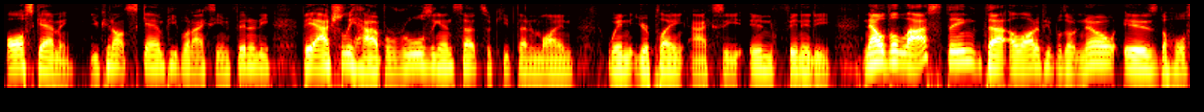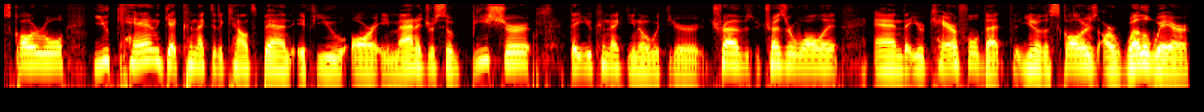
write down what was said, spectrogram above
all scamming. You cannot scam people in Axie Infinity. They actually have rules against that, so keep that in mind when you're playing Axie Infinity. Now, the last thing that a lot of people don't know is the whole scholar rule. You can get connected accounts banned if you are a manager, so be sure that you connect, you know, with your Trev- Trezor wallet and that you're careful that, you know, the scholars are well aware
